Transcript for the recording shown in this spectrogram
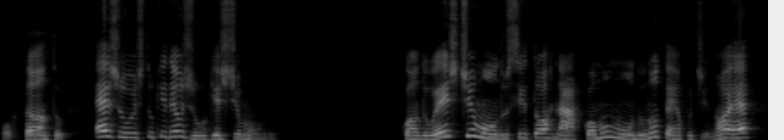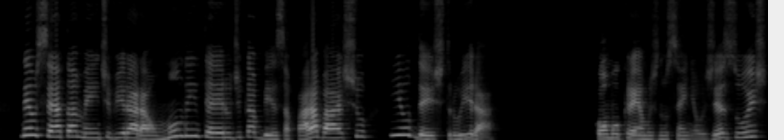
Portanto, é justo que Deus julgue este mundo. Quando este mundo se tornar como o um mundo no tempo de Noé, Deus certamente virará o mundo inteiro de cabeça para baixo e o destruirá. Como cremos no Senhor Jesus,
